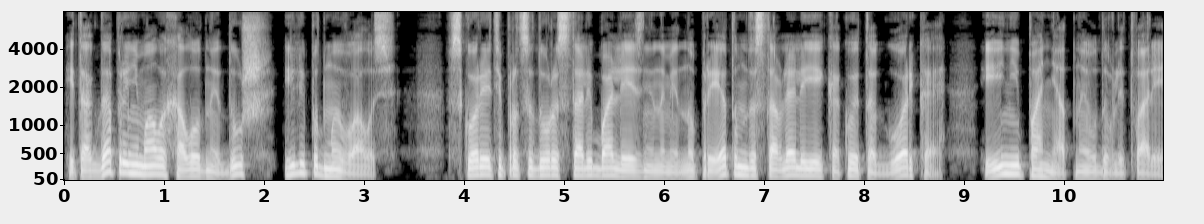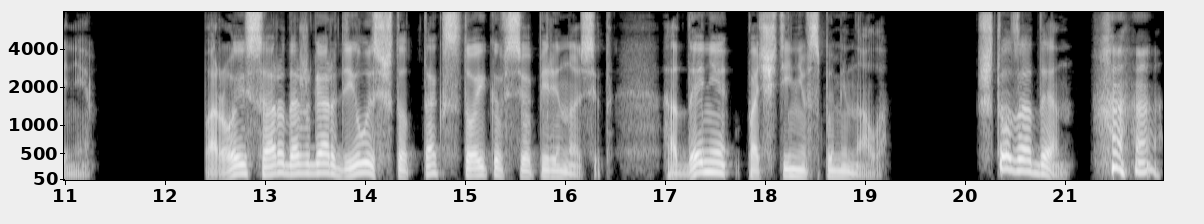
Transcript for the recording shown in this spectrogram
и тогда принимала холодный душ или подмывалась. Вскоре эти процедуры стали болезненными, но при этом доставляли ей какое-то горькое и непонятное удовлетворение. Порой Сара даже гордилась, что так стойко все переносит, а Дэнни почти не вспоминала. Что за Дэн? Ха-ха.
